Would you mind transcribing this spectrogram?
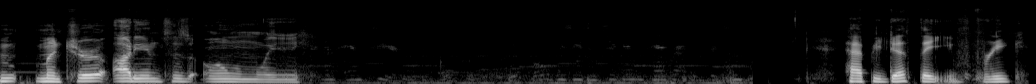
M- mature audiences only. Happy Death Day, you freak.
